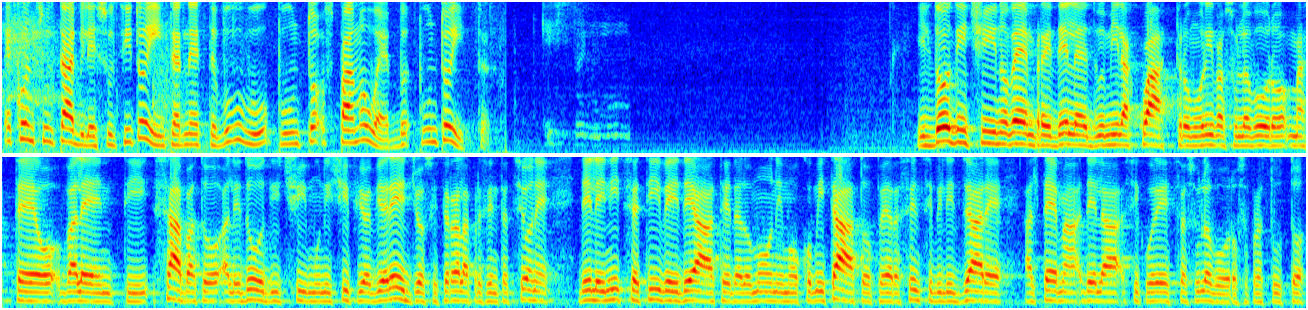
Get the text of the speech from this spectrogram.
è consultabile sul sito internet www.spamweb.it. Il 12 novembre del 2004 moriva sul lavoro Matteo Valenti. Sabato alle 12 municipio a Viareggio si terrà la presentazione delle iniziative ideate dall'omonimo comitato per sensibilizzare al tema della sicurezza sul lavoro, soprattutto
